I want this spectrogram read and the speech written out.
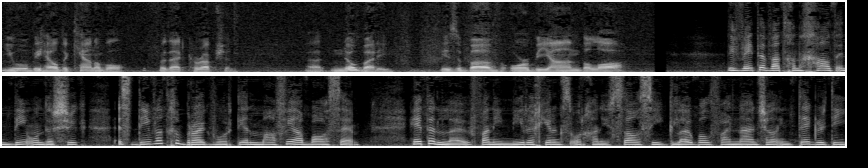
you will be held accountable for that corruption. Uh, nobody is above or beyond the law. Die wette wat gaan geld in die ondersoek is die wat gebruik word teen maffiabase. Hethen Lou van die nie-regeringsorganisasie Global Financial Integrity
